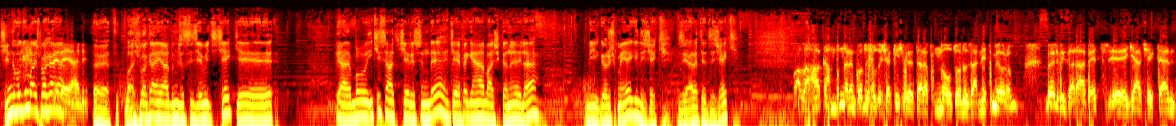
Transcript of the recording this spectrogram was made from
Şimdi bugün Başbakan yani? Evet, Başbakan Yardımcısı Cemil Çiçek eee, yani bu iki saat içerisinde CHP Genel Başkanı'yla bir görüşmeye gidecek, ziyaret edecek. Vallahi Hakan bunların konuşulacak hiçbir tarafının olduğunu zannetmiyorum. Böyle bir garabet e, gerçekten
